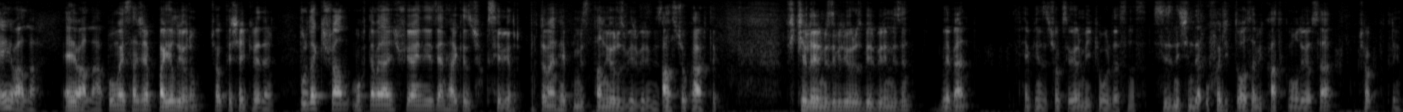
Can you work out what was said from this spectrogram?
Eyvallah. Eyvallah. Bu mesaja bayılıyorum. Çok teşekkür ederim. Buradaki şu an muhtemelen şu yayını izleyen herkesi çok seviyorum. Muhtemelen hepimiz tanıyoruz birbirimizi. Az çok artık. Fikirlerimizi biliyoruz birbirimizin. Ve ben hepinizi çok seviyorum. İyi ki buradasınız. Sizin için de ufacık da olsa bir katkım oluyorsa çok mutluyum.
